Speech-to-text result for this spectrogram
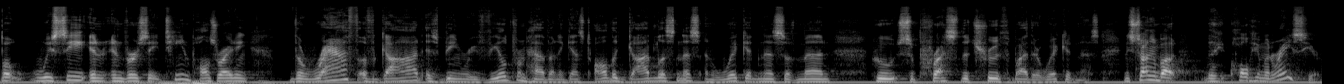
But we see in, in verse 18, Paul's writing, the wrath of God is being revealed from heaven against all the godlessness and wickedness of men who suppress the truth by their wickedness. And he's talking about the whole human race here.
